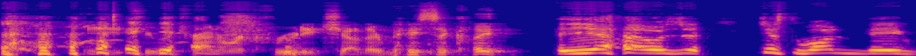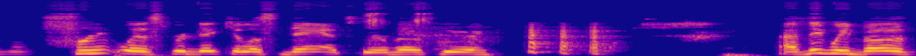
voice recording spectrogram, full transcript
you two yeah. were trying to recruit each other, basically. Yeah, it was just, just one big fruitless, ridiculous dance we were both doing. I think we both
